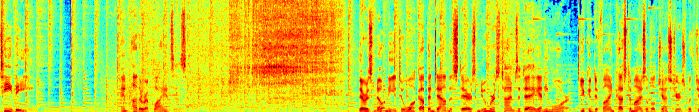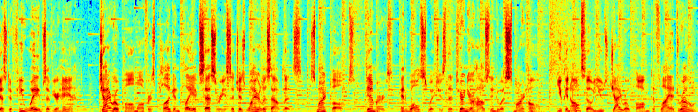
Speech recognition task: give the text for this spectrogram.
TV, and other appliances. There is no need to walk up and down the stairs numerous times a day anymore. You can define customizable gestures with just a few waves of your hand. GyroPalm offers plug-and-play accessories such as wireless outlets, smart bulbs, dimmers, and wall switches that turn your house into a smart home. You can also use GyroPalm to fly a drone,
